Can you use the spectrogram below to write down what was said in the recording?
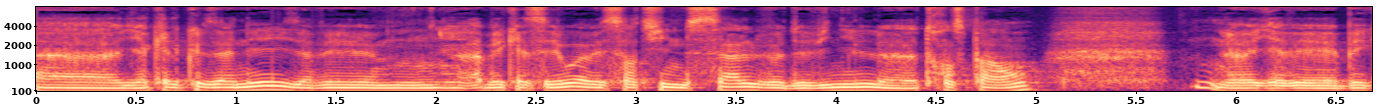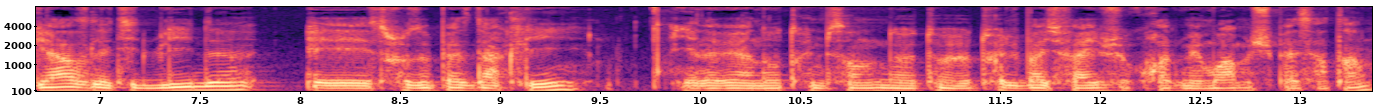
Euh, il y a quelques années, ils avaient euh, ABKCO avait sorti une salve de vinyle euh, transparent. Euh, il y avait Beggars, Let It Bleed et Through the Past Darkly. Il y en avait un autre, il me semble, euh, 12 by 5, je crois de mémoire, mais je suis pas certain.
